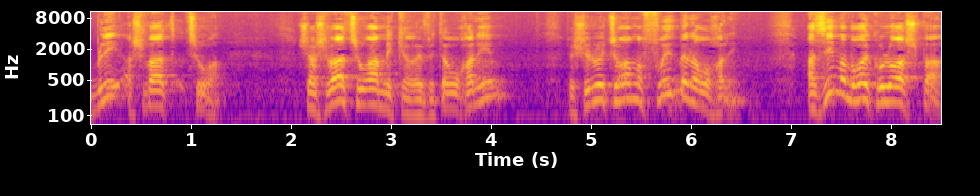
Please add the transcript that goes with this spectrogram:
בלי השוואת צורה. שהשוואת צורה מקרב את הרוחנים, ושינוי צורה מפריד בין הרוחנים. אז אם הבורא כולו השפעה,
